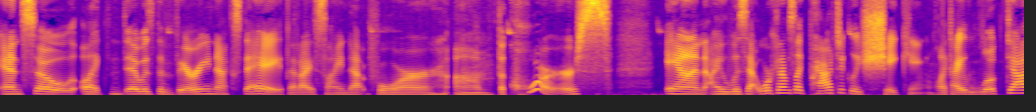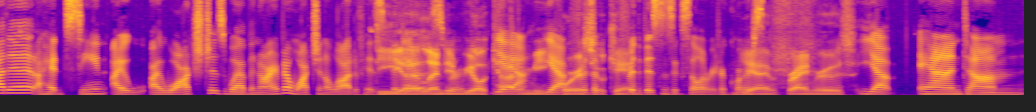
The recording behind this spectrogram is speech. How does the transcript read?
And so, like, it was the very next day that I signed up for um, the course. And I was at work and I was like practically shaking. Like, I looked at it. I had seen, I I watched his webinar. I've been watching a lot of his The, uh, videos. London for- Real Academy yeah, yeah, course, For the, okay. For the Business Accelerator course. Yeah, Brian Rose. Yep. And um,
